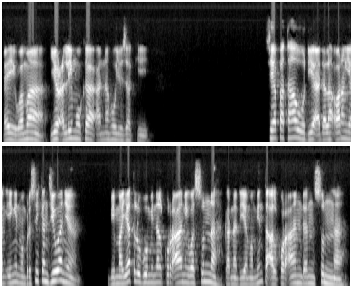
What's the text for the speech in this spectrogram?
ay wama yu'limuka annahu yuzaki. Siapa tahu dia adalah orang yang ingin membersihkan jiwanya bima yatlubu minal Qur'ani was sunnah karena dia meminta Al-Qur'an dan sunnah.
